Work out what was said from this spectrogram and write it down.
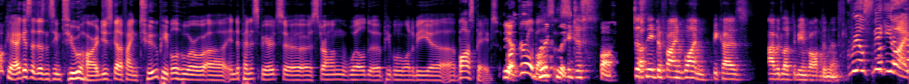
Okay, I guess that doesn't seem too hard. You just got to find two people who are uh, independent spirits, uh, strong-willed uh, people who want to be uh, boss babes Yes, or girl bosses. strictly. You just Boss. just Uh, need to find one because I would love to be involved in this. Real sneaky like.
